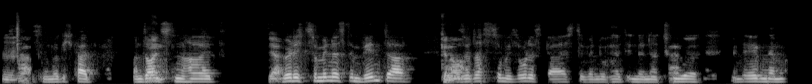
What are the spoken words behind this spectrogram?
ist das eine Möglichkeit. Ansonsten halt würde ich zumindest im Winter Genau. Also das ist sowieso das Geiste, wenn du halt in der Natur, in irgendeinem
